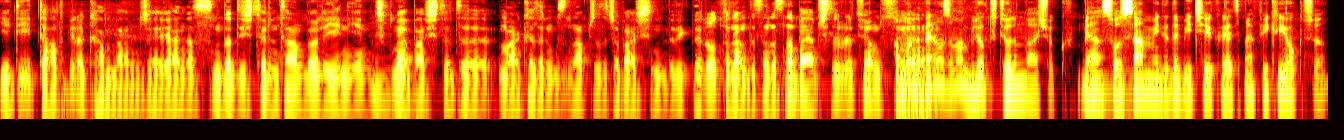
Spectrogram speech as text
7 iddialı bir rakam bence. Yani aslında dijitalin tam böyle yeni yeni Hmm. çıkmaya başladı. Markalarımız ne yapacağız acaba şimdi dedikleri o dönemde sen aslında bayağı bir şeyler üretiyor musun Ama yani? ben o zaman blog tutuyordum daha çok. Yani sosyal medyada bir içerik üretme fikri yoktu.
